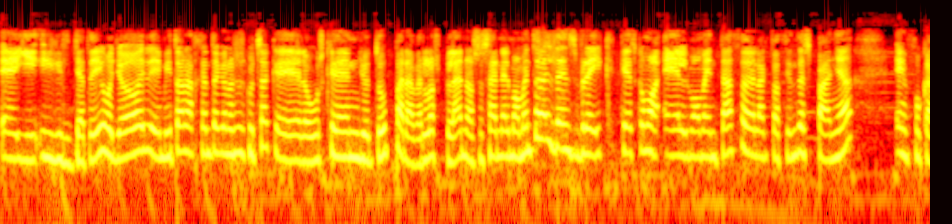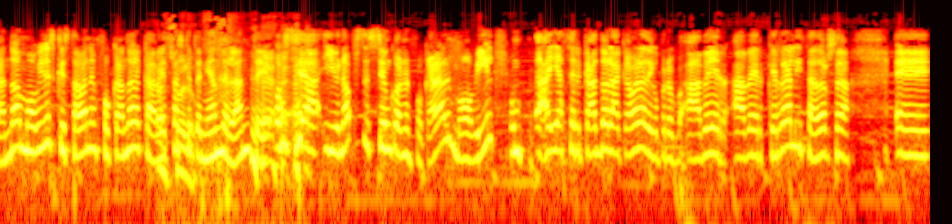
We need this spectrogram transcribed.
Eh, y, y ya te digo, yo le invito a la gente que nos escucha que lo busque en YouTube para ver los planos. O sea, en el momento del dance break, que es como el momentazo de la actuación de España, enfocando a móviles que estaban enfocando a cabezas que tenían delante. O sea, y una obsesión con enfocar al móvil, un- ahí acercando la cámara, digo, pero a ver, a ver, qué realizador, o sea, eh,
